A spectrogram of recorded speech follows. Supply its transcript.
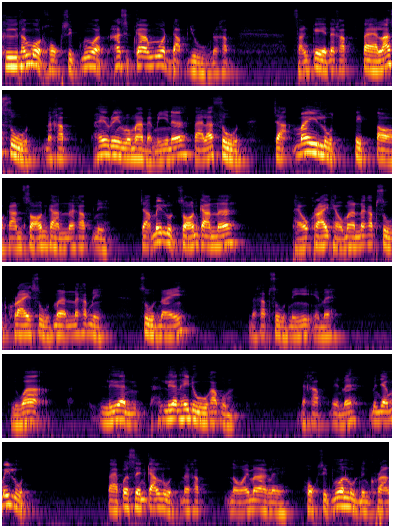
คือทั้งหมด 60 งวด 59 งวดดับอยู่นะครับ สังเกตนะครับ แต่ละสูตรนะครับ ให้เรียงลงมาแบบนี้นะ แต่ละสูตรจะไม่หลุดติดต่อกันซ้อนกันนะครับนี่ จะไม่หลุดซ้อนกันนะ แถวใครแถวมันนะครับ สูตรใครสูตรมันนะครับนี่ สูตรไหนนะครับ สูตรนี้เห็นไหม หรือว่าเลื่อนเลื่อนให้ดูครับผมนะครับ เห็นไหมมันยังไม่หลุด แต่เปอร์เซ็นต์การหลุดนะครับ น้อยมากเลย 60 งวดหลุด 1 ครั้ง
